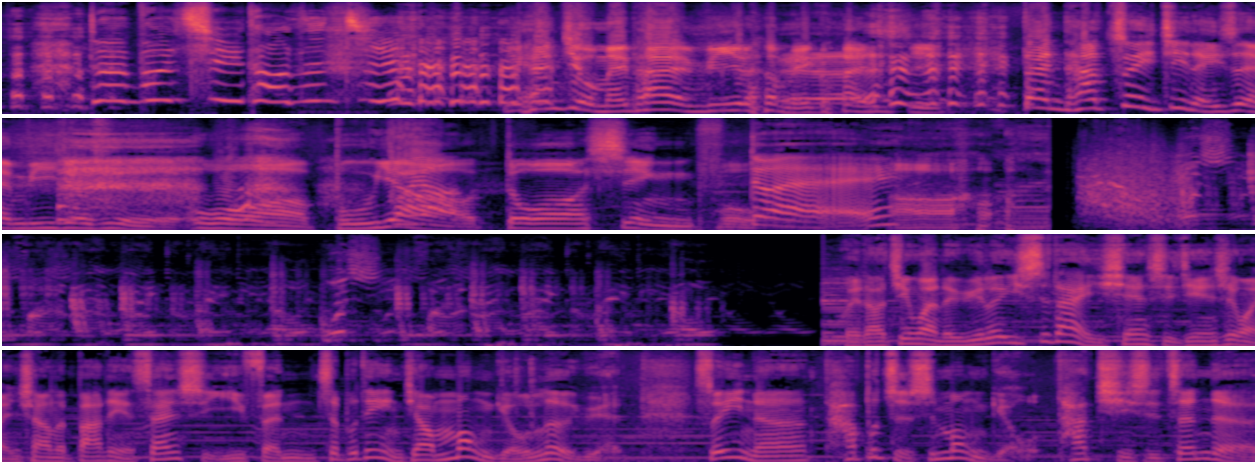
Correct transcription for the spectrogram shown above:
不起，桃子姐，你很久没拍 MV 了，没关系。但他最近的一支 MV 就是《我不要多幸福》。对，哦。like the radio. What she? I like the radio. 回到今晚的娱乐一时代，现在时间是晚上的八点三十一分。这部电影叫《梦游乐园》，所以呢，它不只是梦游，它其实真的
